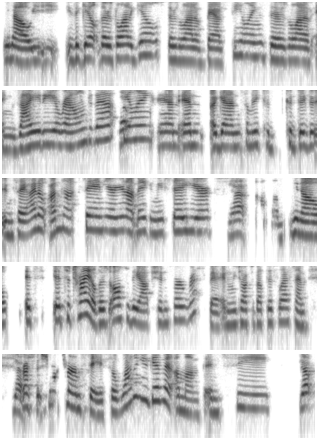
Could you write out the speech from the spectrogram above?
You know, the guilt, there's a lot of guilt, there's a lot of bad feelings, there's a lot of anxiety around that yep. feeling. And, and again, somebody could, could dig it and say, I don't, I'm not staying here. You're not making me stay here. Yeah. Um, you know, it's it's a trial. There's also the option for respite, and we talked about this last time. Yes. Respite, short term stays. So why don't you give it a month and see yep.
